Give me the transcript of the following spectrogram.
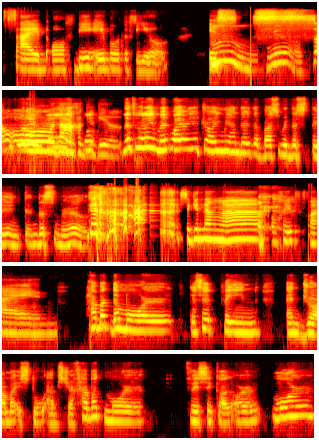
side of being able to feel is Mm, yeah. so That's what I meant. That's what I meant. Why are you throwing me under the bus with the stink and the smells? Sige na nga. Okay, fine. How about the more, kasi pain and drama is too abstract. How about more physical or more,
